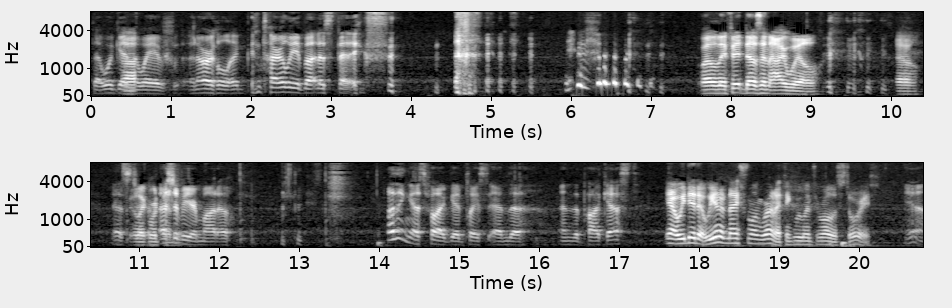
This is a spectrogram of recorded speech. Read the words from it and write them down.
that would get in Uh, the way of an article entirely about aesthetics. Well, if it doesn't, I will. That's feel like that should be your motto. I think that's probably a good place to end the end the podcast. yeah, we did it. We had a nice long run. I think we went through all the stories. Yeah.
